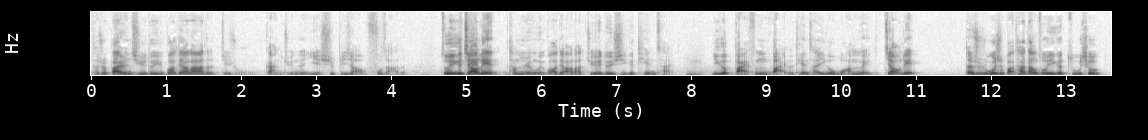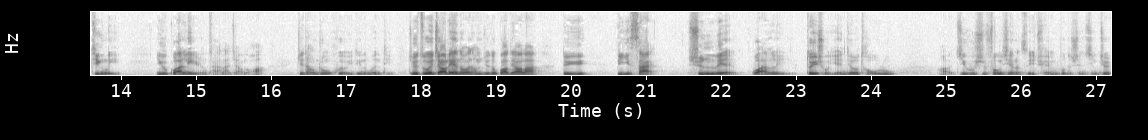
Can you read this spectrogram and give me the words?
他说拜仁其实对于瓜迪奥拉的这种感觉呢，也是比较复杂的。作为一个教练，他们认为瓜迪奥拉绝对是一个天才，嗯，一个百分百的天才，一个完美的教练。但是如果是把他当做一个足球经理、一个管理人才来讲的话，这当中会有一定的问题。就是作为教练的话，他们觉得瓜迪奥拉对于比赛、训练、管理、对手研究的投入，啊，几乎是奉献了自己全部的身心。就是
